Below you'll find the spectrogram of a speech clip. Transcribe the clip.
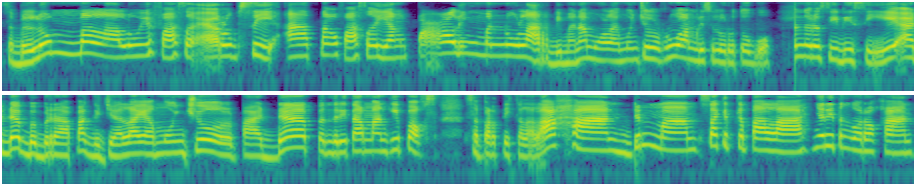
sebelum melalui fase erupsi atau fase yang paling menular di mana mulai muncul ruam di seluruh tubuh. Menurut CDC, ada beberapa gejala yang muncul pada penderita monkeypox seperti kelelahan, demam, sakit kepala, nyeri tenggorokan,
